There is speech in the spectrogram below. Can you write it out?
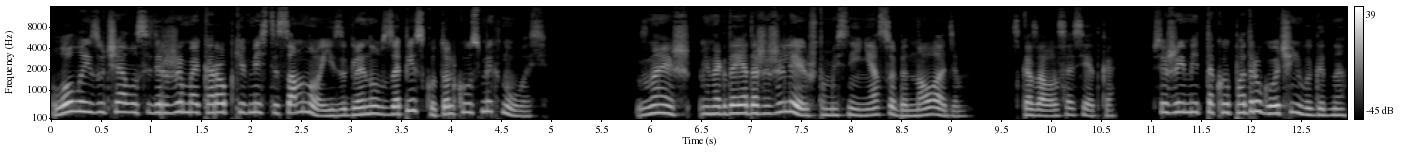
Лола изучала содержимое коробки вместе со мной и, заглянув в записку, только усмехнулась. «Знаешь, иногда я даже жалею, что мы с ней не особенно ладим», — сказала соседка. «Все же иметь такую подругу очень выгодно.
